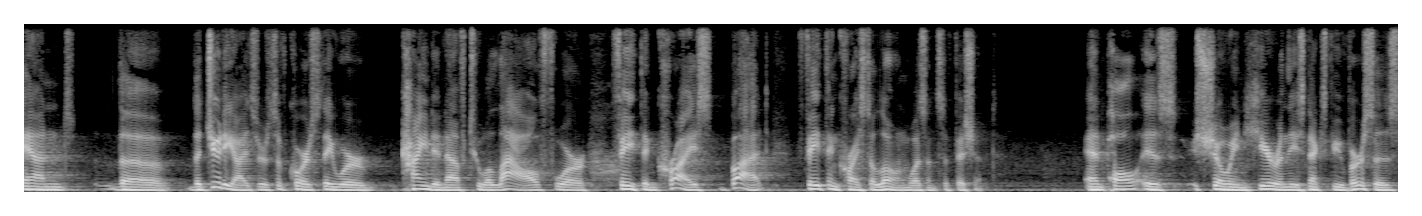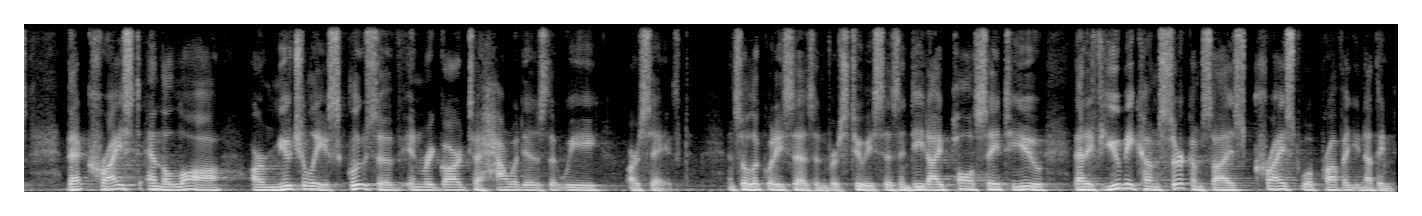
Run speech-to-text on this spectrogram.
And the, the Judaizers, of course, they were kind enough to allow for faith in Christ, but faith in Christ alone wasn't sufficient. And Paul is showing here in these next few verses that Christ and the law are mutually exclusive in regard to how it is that we are saved. And so look what he says in verse 2. He says, Indeed, I, Paul, say to you that if you become circumcised, Christ will profit you nothing.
